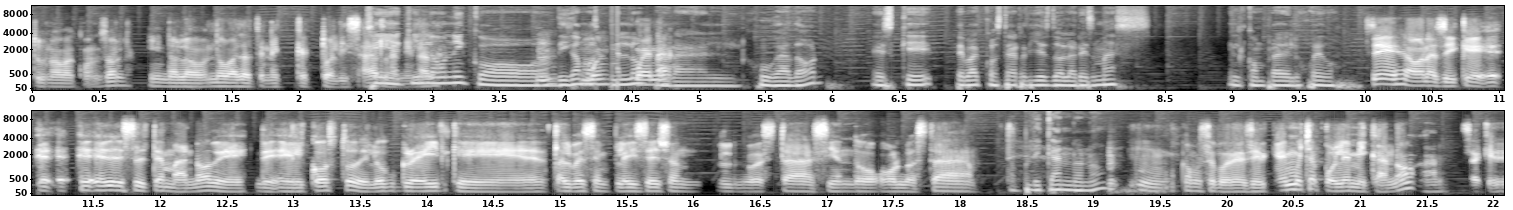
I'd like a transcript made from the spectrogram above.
tu nueva consola. Y no, lo, no vas a tener que actualizarla. Sí, ni aquí nada. lo único, Mm, digamos, muy malo buena. para el jugador es que te va a costar 10 dólares más el comprar el juego. Sí, ahora sí que eh, eh, es el tema, ¿no? De, de el costo del upgrade que tal vez en PlayStation lo está haciendo o lo está Aplicando, ¿no? ¿cómo se puede decir? Que hay mucha polémica, ¿no? O sea, que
